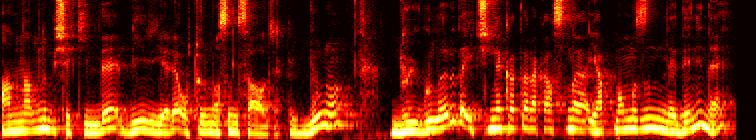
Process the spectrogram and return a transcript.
anlamlı bir şekilde bir yere oturmasını sağlayacaktır. Bunu duyguları da içine katarak aslında yapmamızın nedeni ne?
